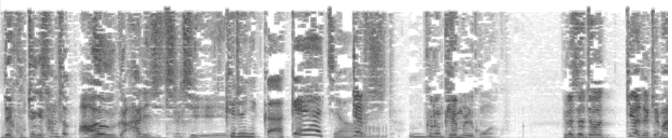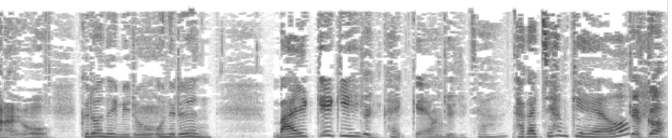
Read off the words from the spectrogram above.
내 국적이 삼성 아유 그 아니지 싫지. 그러니까 깨야죠. 깹시다. 그럼 괴물 공화국. 그래서 저 깨야 될 게 많아요. 그런 의미로 오늘은 말 깨기 깨기. 갈게요. 말 깨기. 자, 다 같이 함께 해요. 깰까?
